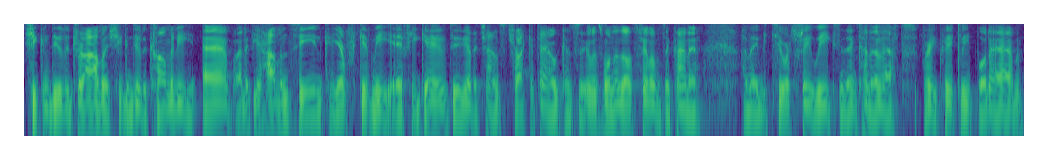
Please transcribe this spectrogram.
she can do the drama, she can do the comedy. Um, and if you haven't seen, can you ever forgive me, if you go, do get a chance, to track it down, because it was one of those films that kind of had maybe two or three weeks and then kind of left very quickly. But um,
